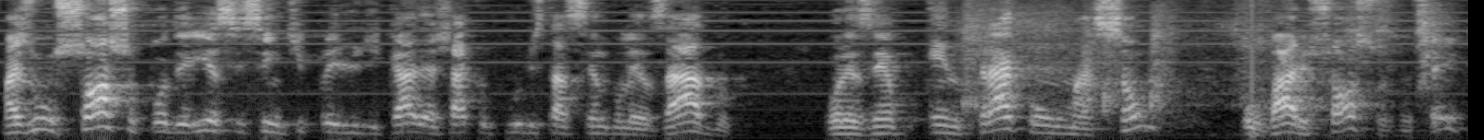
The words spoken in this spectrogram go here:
mas um sócio poderia se sentir prejudicado e achar que o clube está sendo lesado, por exemplo, entrar com uma ação, ou vários sócios, não sei?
